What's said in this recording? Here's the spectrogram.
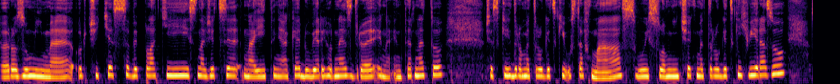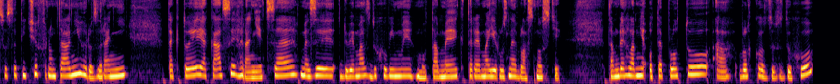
rozumíme. Určitě se vyplatí snažit si najít nějaké důvěryhodné zdroje zdroje i na internetu. Český hydrometeorologický ústav má svůj slovníček meteorologických výrazů. Co se týče frontálního rozhraní, tak to je jakási hranice mezi dvěma vzduchovými hmotami, které mají různé vlastnosti. Tam jde hlavně o teplotu a vlhkost vzduchu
